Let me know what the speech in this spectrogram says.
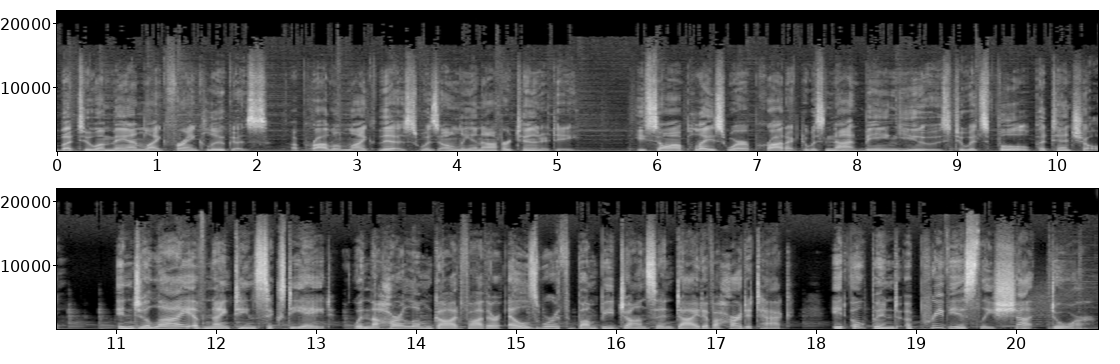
But to a man like Frank Lucas, a problem like this was only an opportunity. He saw a place where a product was not being used to its full potential. In July of 1968, when the Harlem godfather Ellsworth Bumpy Johnson died of a heart attack, it opened a previously shut door.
